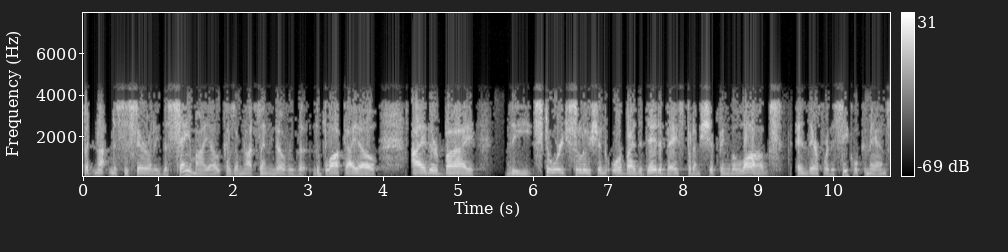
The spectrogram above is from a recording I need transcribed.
but not necessarily the same I.O. because I'm not sending over the, the block I.O. either by the storage solution or by the database, but I'm shipping the logs and therefore the SQL commands.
